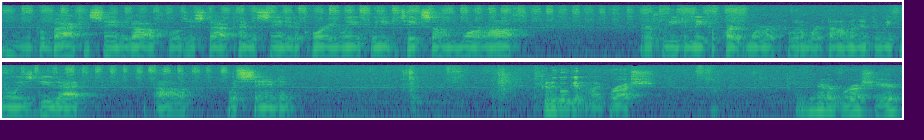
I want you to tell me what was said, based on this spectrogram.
And then we'll go back and sand it off. We'll just uh, kind of sand it accordingly if we need to take some more off or if we need to make a part more a little more dominant then we can always do that uh, with sanding. I'm gonna go get my brush. Okay, we got our brush here.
